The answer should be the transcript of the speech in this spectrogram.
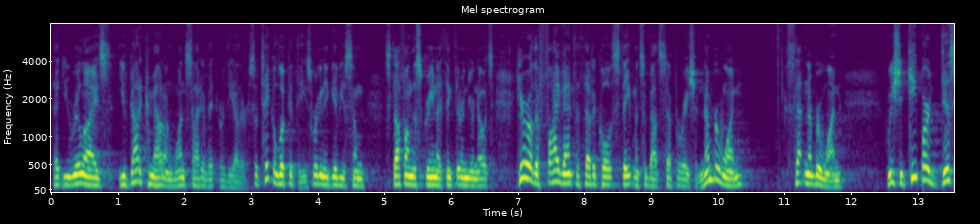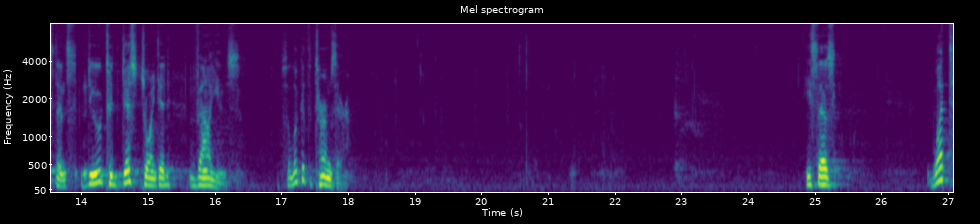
that you realize you've got to come out on one side of it or the other. So take a look at these. We're going to give you some stuff on the screen. I think they're in your notes. Here are the five antithetical statements about separation. Number one, set number one, we should keep our distance due to disjointed values. So look at the terms there. He says, what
